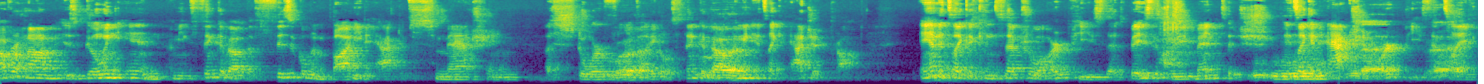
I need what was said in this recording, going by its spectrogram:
Abraham is going in I mean think about the physical embodied act of smashing a store full of idols think about I mean it's like agitprop and it's like a conceptual art piece that's basically meant to sh- it's like an action Right. art piece that's like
